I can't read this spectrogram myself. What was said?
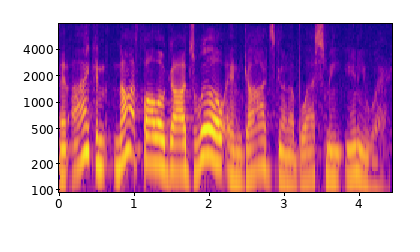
and I can not follow God's will and God's going to bless me anyway.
